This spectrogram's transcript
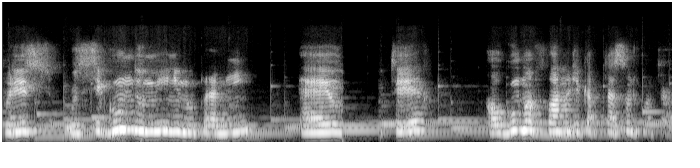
Por isso, o segundo mínimo para mim é eu ter alguma forma de captação de contatos.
